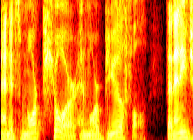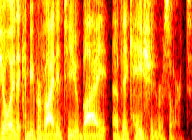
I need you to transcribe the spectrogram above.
And it's more pure and more beautiful than any joy that can be provided to you by a vacation resort.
